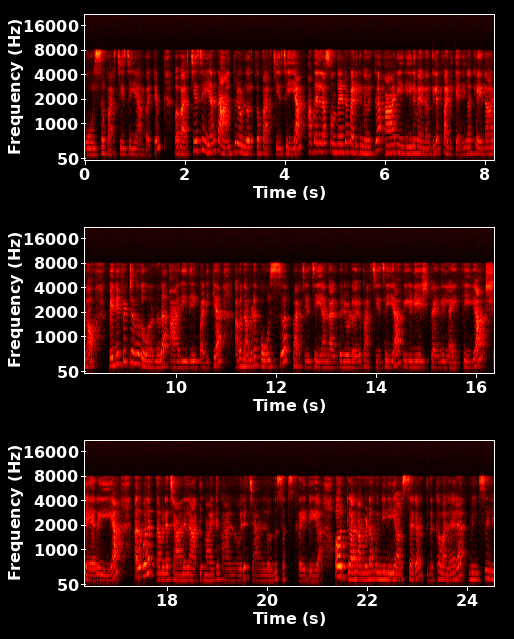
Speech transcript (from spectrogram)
കോഴ്സ് പർച്ചേസ് ചെയ്യാൻ പറ്റും. അപ്പോൾ പർച്ചേസ് ചെയ്യാൻ താല്പര്യമുള്ളവർക്ക് പർച്ചേസ് ചെയ്യാം. അതെല്ലാം സ്വന്തമായിട്ട് പഠിക്കുന്നവർക്ക് ആ രീതിയിൽ വേണമെങ്കിൽ പഠിക്കാം. നിങ്ങൾക്ക് ഏതാണോ ബെനിഫിറ്റ് എന്ന് തോന്നുന്നത് ആ രീതിയിൽ പഠിക്കുക അപ്പം നമ്മുടെ കോഴ്സ് പർച്ചേസ് ചെയ്യാൻ താല്പര്യമുള്ളവർ പർച്ചേസ് ചെയ്യുക. വീഡിയോ ഇഷ്ടമെങ്കിൽ ലൈക്ക് ചെയ്യുക ഷെയർ ചെയ്യുക. അതുപോലെ നമ്മുടെ ചാനൽ ആദ്യമായിട്ട് കാണുന്നവർ ചാനൽ ഒന്ന് സബ്സ്ക്രൈബ് ചെയ്യുക. ഓർക്കുക നമ്മുടെ മുന്നിൽ ഈ അവസരം. ഇതൊക്കെ വളരെ മീൻസ് ഇനി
